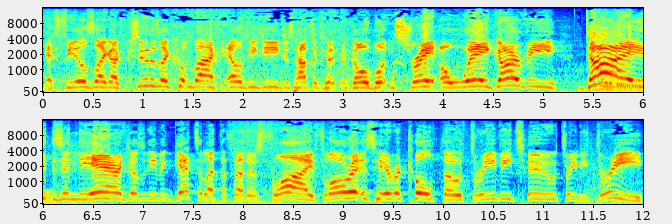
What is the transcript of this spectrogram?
it feels like as soon as I come back, LGD just have to hit the go button straight away. Garvey dies in the air. Doesn't even get to let the feathers fly. Flora is here at Cult, though. 3v2, 3v3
